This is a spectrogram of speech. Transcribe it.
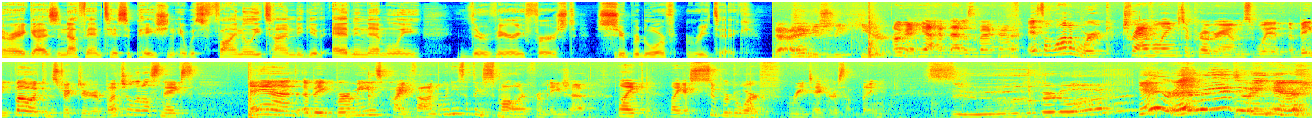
All right, guys, enough anticipation. It was finally time to give Ed and Emily their very first Super Dwarf retic. Yeah, I think you should be here. Okay, yeah, I have that as a background. It's a lot of work traveling to programs with a big boa constrictor, a bunch of little snakes, and a big Burmese python. We need something smaller from Asia, like like a super dwarf retic or something. Super dwarf. Garrett, what are doing here?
